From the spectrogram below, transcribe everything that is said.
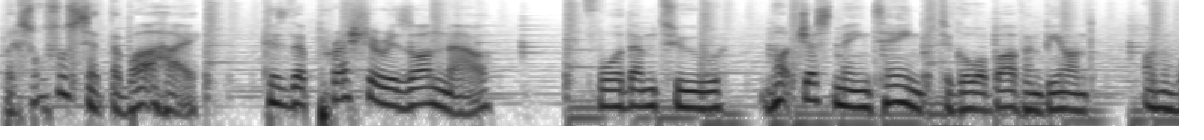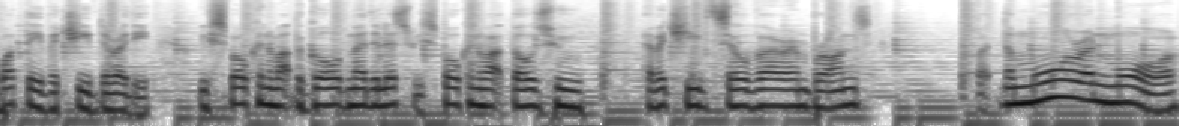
but it's also set the bar high because the pressure is on now for them to not just maintain, but to go above and beyond on what they've achieved already. We've spoken about the gold medalists, we've spoken about those who have achieved silver and bronze, but the more and more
